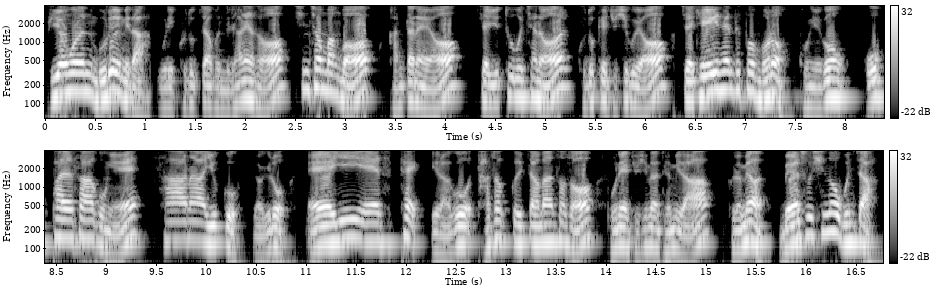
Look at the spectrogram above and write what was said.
비용은 무료입니다. 우리 구독자분들이 한해서 신청 방법 간단해요. 제 유튜브 채널 구독해 주시고요. 제 개인 핸드폰 번호 010-5840-4169 여기로 AES텍이라고 다섯 글자만 써서 보내주시면 됩니다. 그러면 매수 신호 문자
